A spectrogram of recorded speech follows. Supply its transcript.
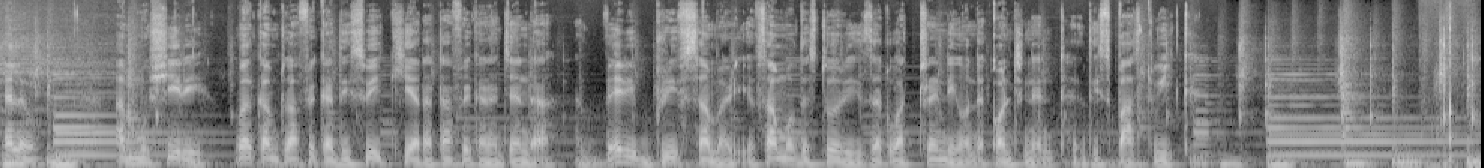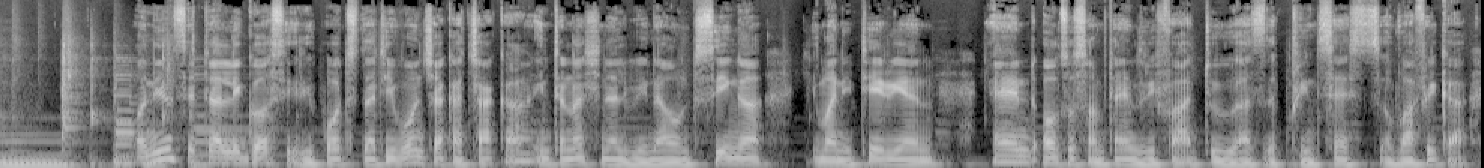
Hello, I'm Mushiri. Welcome to Africa This Week here at African Agenda. A very brief summary of some of the stories that were trending on the continent this past week. O'Neill Setale Legosi reports that Yvonne Chaka Chaka, internationally renowned singer, humanitarian, and also sometimes referred to as the Princess of Africa,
